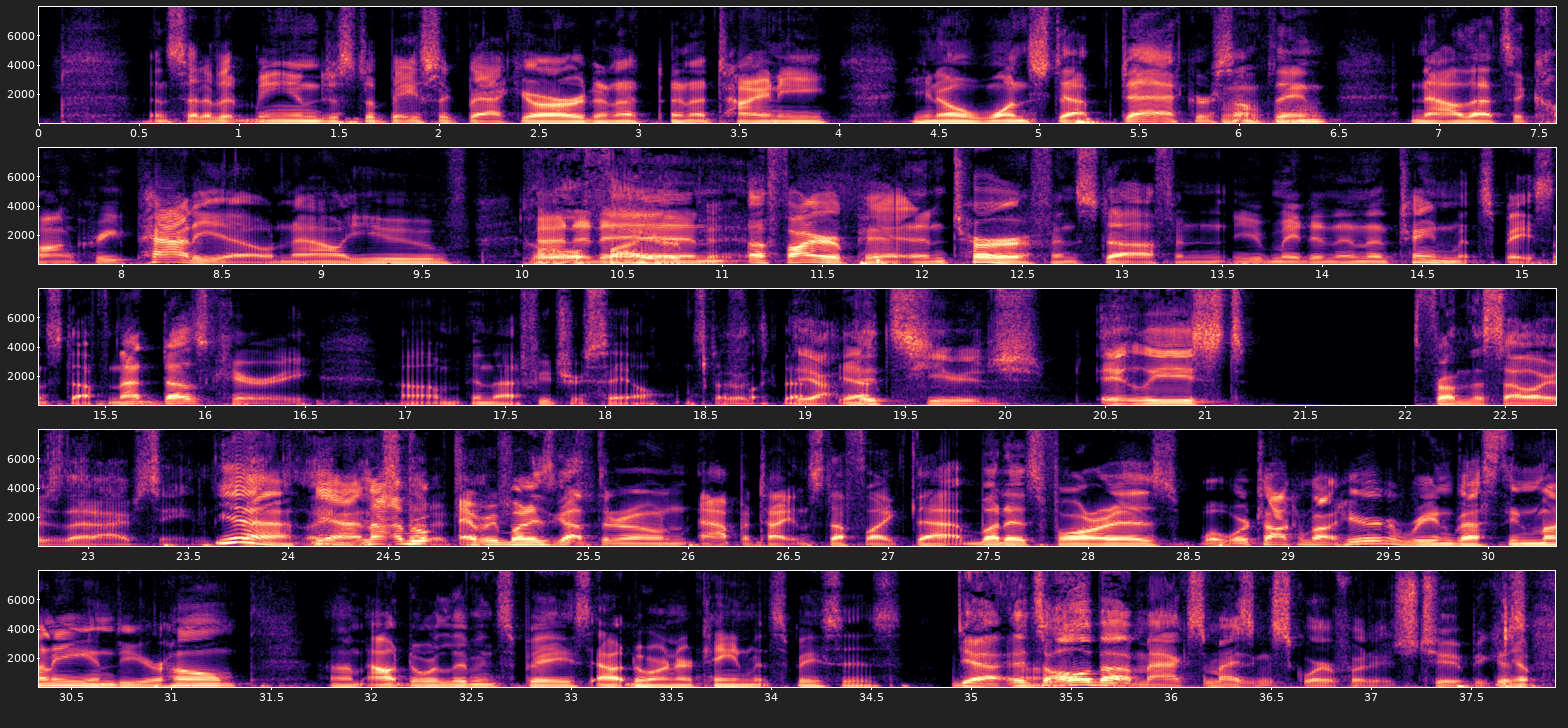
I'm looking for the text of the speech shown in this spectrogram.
instead of it being just a basic backyard and a and a tiny, you know, one step deck or something. Now that's a concrete patio. Now you've a added fire in pit. a fire pit and turf and stuff, and you've made it an entertainment space and stuff, and that does carry um, in that future sale and stuff like that. Yeah, it's huge. At least from the sellers that I've seen. Yeah, Like, yeah. Not attraction. everybody's got their own appetite and stuff like that. But as far as what we're talking about here, reinvesting money into your home, um, outdoor living space, outdoor entertainment spaces. Yeah, it's all about maximizing square footage too, because Yep.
